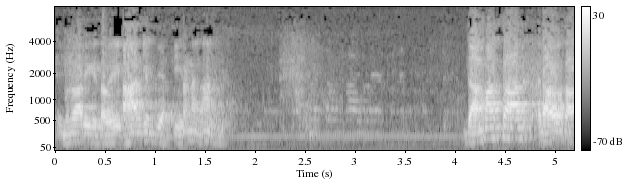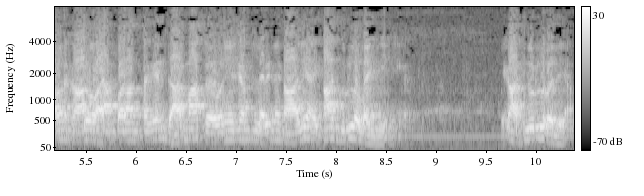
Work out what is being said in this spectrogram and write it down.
මොනවාරි තව අහන්න දෙයක් තියෙනවා නම් අහන්න. ධර්මාසාන රාවකාවන කාලෝ අයම් බලන්තගෙන ධර්ම ශ්‍රවණයට ලැබෙන කාලය ඒක දුර්ලභයි කියන එක. ඒක අති දුර්ලභ දෙයක්.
